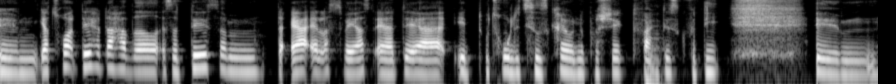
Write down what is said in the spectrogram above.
Øhm, jeg tror, det her, der har været, altså det, som der er allersværest, er, at det er et utroligt tidskrævende projekt, faktisk, mm. fordi øhm,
